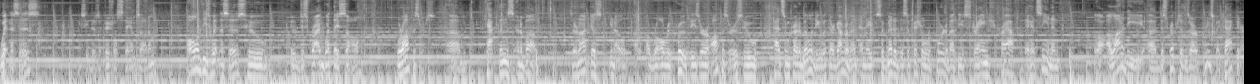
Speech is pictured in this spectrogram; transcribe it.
witnesses. You see there's official stamps on them. All of these witnesses who, who described what they saw were officers, um, captains and above. So they're not just, you know, a, a raw recruit. These are officers who had some credibility with their government, and they've submitted this official report about these strange craft that they had seen. And a lot of the uh, descriptions are pretty spectacular.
